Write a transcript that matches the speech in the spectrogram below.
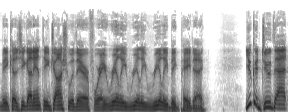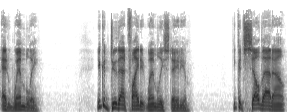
because you got Anthony Joshua there for a really, really, really big payday. You could do that at Wembley. You could do that fight at Wembley Stadium. You could sell that out.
